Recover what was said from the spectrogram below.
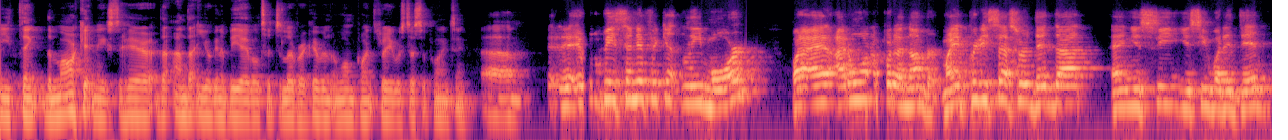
you think the market needs to hear that, and that you're going to be able to deliver, given that 1.3 was disappointing? Um, it, it, will be significantly more, but I, I don't want to put a number. My predecessor did that, and you see you see what it did.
